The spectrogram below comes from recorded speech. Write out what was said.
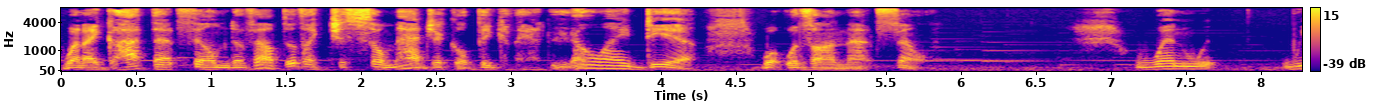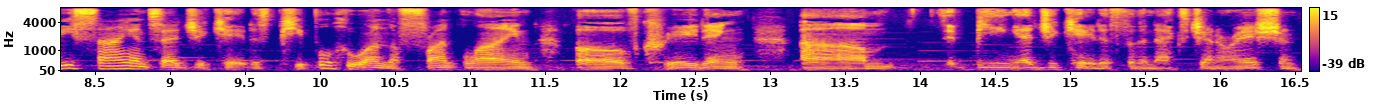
when I got that film developed, it was like just so magical because I had no idea what was on that film. When we, we science educators, people who are on the front line of creating um, being educated for the next generation,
